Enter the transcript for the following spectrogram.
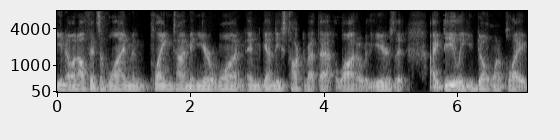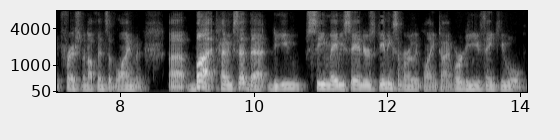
you know an offensive lineman playing time in year one and gundy's talked about that a lot over the years that ideally you don't want to play freshman offensive lineman uh, but having said that do you see maybe sanders getting some early playing time or do you think he will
